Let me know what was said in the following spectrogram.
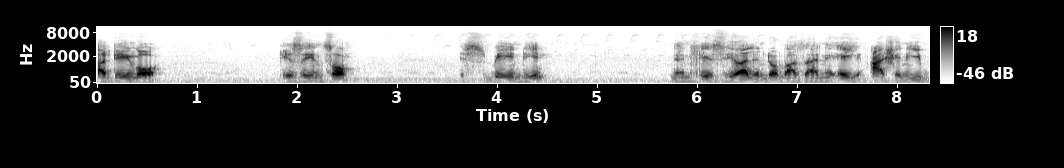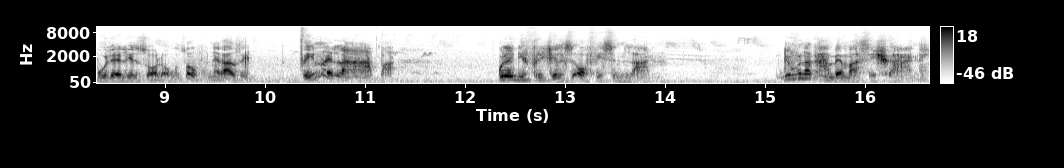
Adingo izinso isibindi nenhliziyo yale ntombazane eyiashe niyibulela izolo kuzofuneka zigcinwe lapha. Kuleli fridge lesi-ofisini lami ngifuna kuhambe masishane.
